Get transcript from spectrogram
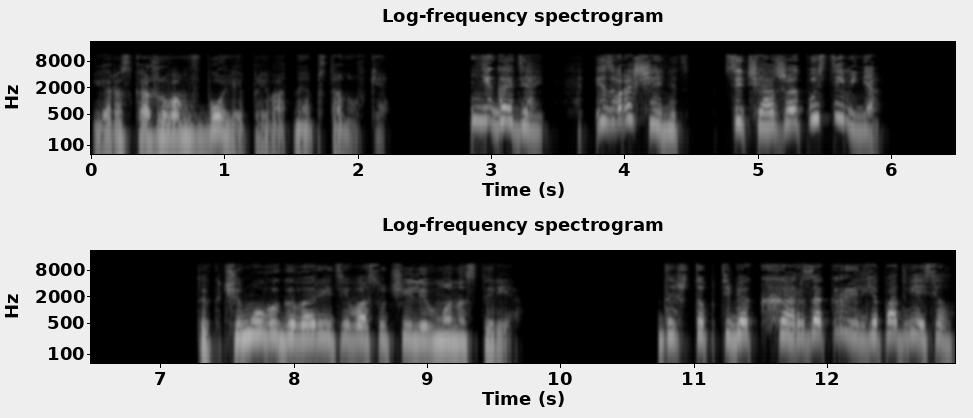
я расскажу вам в более приватной обстановке. Негодяй! Извращенец! Сейчас же отпусти меня! Так чему вы говорите, вас учили в монастыре? Да чтоб тебя Кхар за крылья подвесил!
